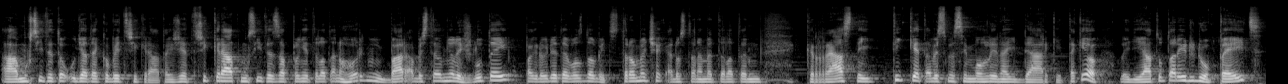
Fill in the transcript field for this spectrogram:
a musíte to udělat jakoby třikrát. Takže třikrát musíte zaplnit tenhle ten horní bar, abyste ho měli žlutý, pak dojdete ozdobit stromeček a dostaneme tenhle ten krásný tiket, aby jsme si mohli najít dárky. Tak jo, lidi, já to tady jdu do Pates,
